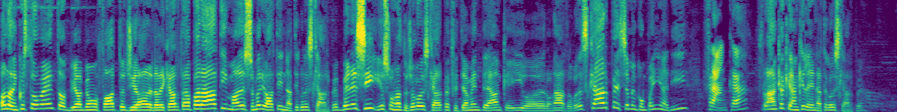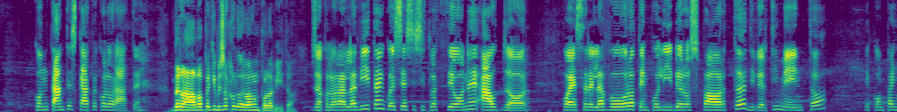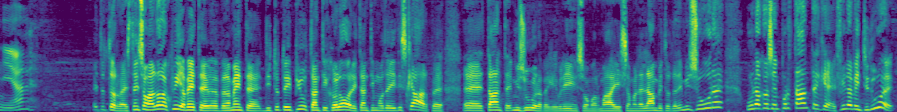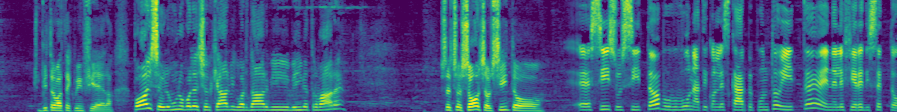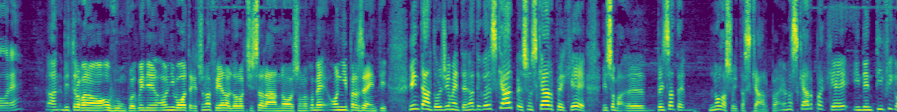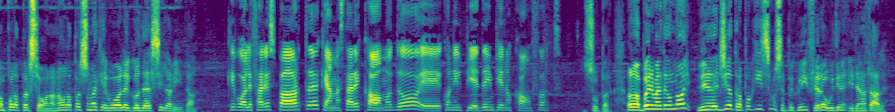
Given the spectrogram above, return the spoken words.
Allora, in questo momento abbiamo fatto girare dalle carte a parati, ma adesso siamo arrivati nati con le scarpe. Bene sì, io sono nato già con le scarpe, effettivamente anche io ero nato con le scarpe, siamo in compagnia di... Franca. Franca che anche lei è nata con le scarpe. Con tante scarpe colorate. Brava, perché bisogna colorare un po' la vita. Bisogna colorare la vita in qualsiasi situazione outdoor. Può essere lavoro, tempo libero, sport, divertimento e compagnia e tutto il resto. Insomma, allora qui avete veramente di tutto e di più, tanti colori, tanti modelli di scarpe, eh, tante misure, perché lì insomma ormai siamo nell'ambito delle misure. Una cosa importante è che fino al 22 vi trovate qui in fiera, poi se uno vuole cercarvi, guardarvi, venire a trovare? Se c'è il social, il sito... Eh, sì, sul sito www.naticonlescarpe.it e nelle fiere di settore. Ah, vi trovano ovunque, quindi ogni volta che c'è una fiera loro ci saranno, sono come onnipresenti. Intanto logicamente nate con le scarpe, sono scarpe che, insomma, eh, pensate, non la solita scarpa, è una scarpa che identifica un po' la persona, no? la persona che vuole godersi la vita. Che vuole fare sport, che ama stare comodo e con il piede in pieno comfort. Super. Allora, voi rimanete con noi, linea regia tra pochissimo, sempre qui, Fiera Udine, Idea Natale.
